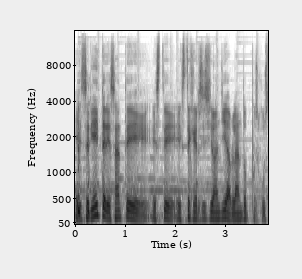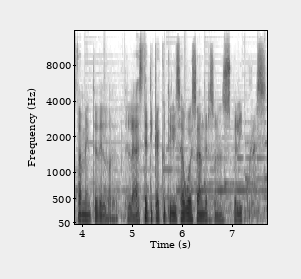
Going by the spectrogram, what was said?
eh, sería interesante este, este ejercicio, Angie, hablando pues justamente de, lo, de la estética que utiliza Wes Anderson en sus películas.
